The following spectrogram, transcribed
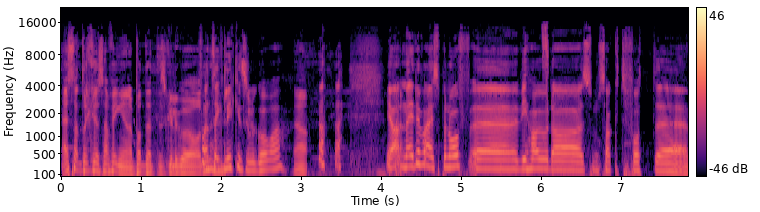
jeg satt og kryssa fingrene på at dette skulle gå i orden. for at teknikken skulle gå bra. Ja. Ja, nei, det var Espen Hoff. Eh, vi har jo da som sagt fått eh,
